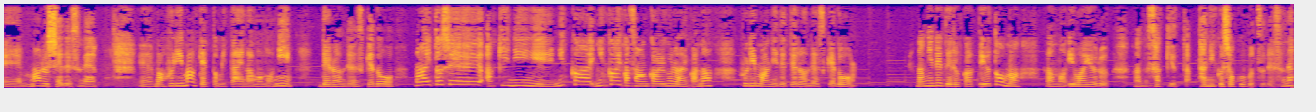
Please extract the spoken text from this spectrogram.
えーマルシェですね。えーまあフリーマーケットみたいなものに出るんですけど、毎年秋に2回、2回か3回ぐらいかな、フリマに出てるんですけど、何で出るかっていうと、まあ、あの、いわゆる、あの、さっき言った多肉植物ですね。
